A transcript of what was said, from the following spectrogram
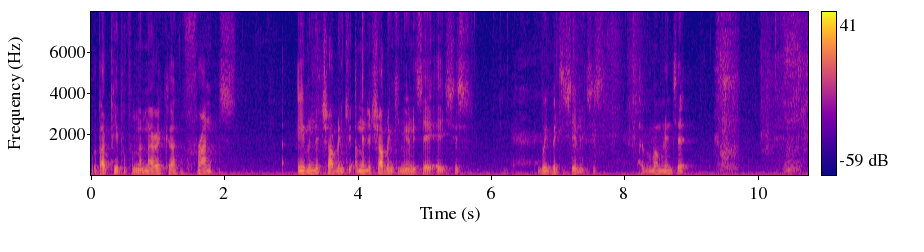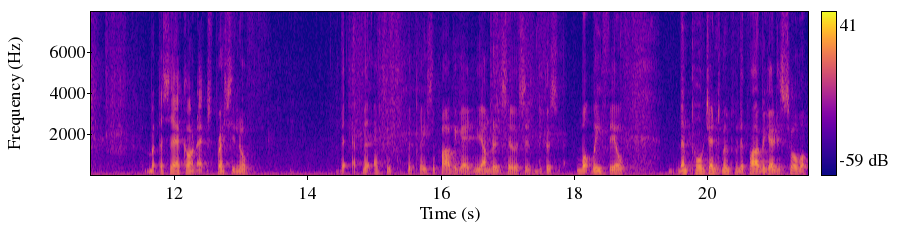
We've had people from America, France, even the travelling. I mean, the travelling community. It's just we've been to see them. It's just overwhelming, isn't it? But I say I can't express enough the, the, the, police, the fire brigade, and the ambulance services because what we feel. Them poor gentlemen from the fire brigade who saw what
